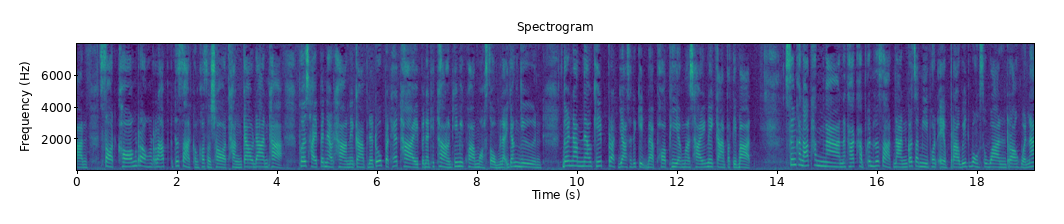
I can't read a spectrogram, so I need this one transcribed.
าร สอดคล้องรองรับยุทธศาสตร์ของคอสชทั้ง9ด้านค่ะ เพื่อใช้เป็นแนวทางในการปฏิรูปประเทศไทยเป็นในทิศทางที่มีความเหมาะสมและยั่งยืน โดยนำแนวคิดปรัชญาเศรษฐกิจแบบพอเพียงมาใช้ในการปฏิบัติ ซึ่งคณะทำงานนะคะขับเคลื่อนยุทธศาสตร์นั้น ก็จะมีพลเอกประวิตยวงษ์สุวรรณรองหัวหน้า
